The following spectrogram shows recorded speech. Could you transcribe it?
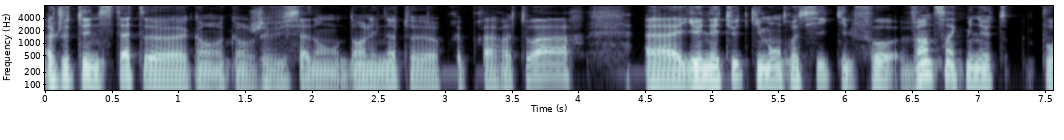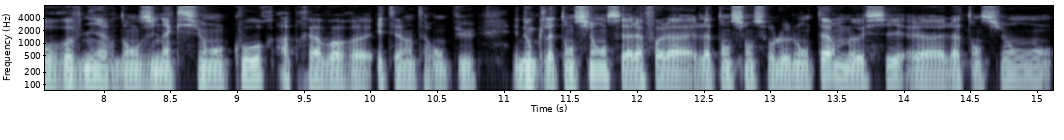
ajouter une stat euh, quand, j'ai vu ça dans les notes préparatoires. Il y a une étude qui montre aussi qu'il faut 25 minutes pour revenir dans une action en cours après avoir euh, été interrompu. Et donc l'attention, c'est à la fois l'attention sur le long terme, mais aussi euh, l'attention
